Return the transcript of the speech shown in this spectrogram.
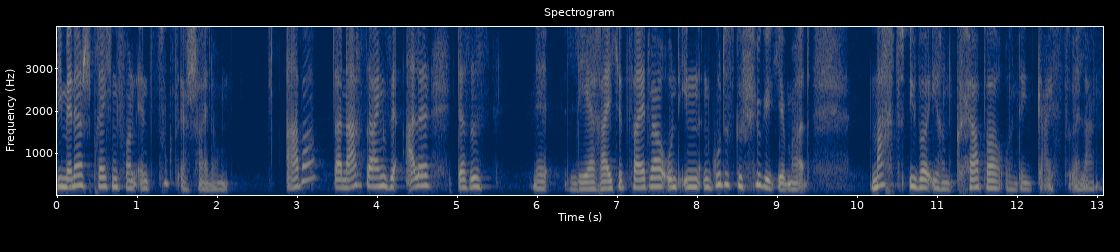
Die Männer sprechen von Entzugserscheinungen. Aber danach sagen sie alle, dass es eine lehrreiche Zeit war und ihnen ein gutes Gefühl gegeben hat, Macht über ihren Körper und den Geist zu erlangen.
